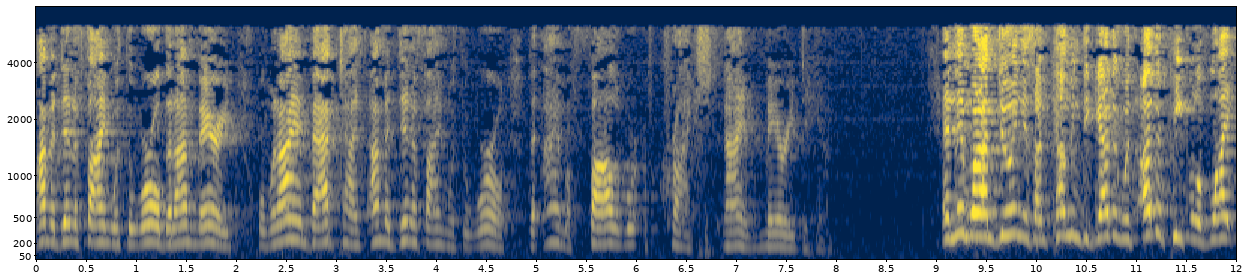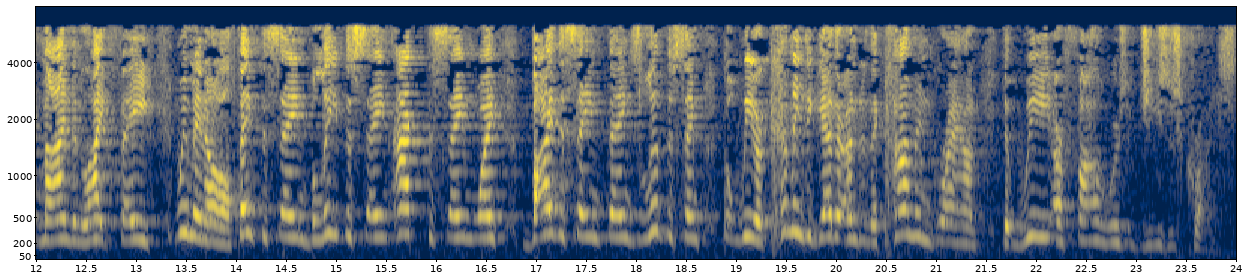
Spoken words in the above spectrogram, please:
I'm identifying with the world that I'm married. Well, when I am baptized, I'm identifying with the world that I am a follower of Christ and I am married to Him. And then what I'm doing is I'm coming together with other people of like mind and like faith. We may not all think the same, believe the same, act the same way, buy the same things, live the same, but we are coming together under the common ground that we are followers of Jesus Christ.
